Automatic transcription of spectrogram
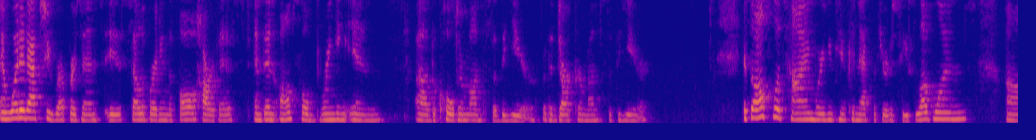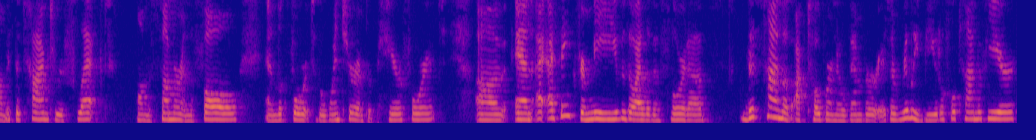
And what it actually represents is celebrating the fall harvest and then also bringing in uh, the colder months of the year or the darker months of the year. It's also a time where you can connect with your deceased loved ones. Um, it's a time to reflect on the summer and the fall and look forward to the winter and prepare for it. Um, and I, I think for me, even though I live in Florida, this time of October and November is a really beautiful time of year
